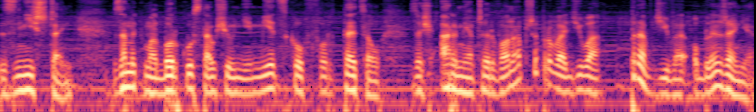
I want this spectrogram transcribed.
zniszczeń. Zamek Malborku stał się niemiecką fortecą, zaś Armia Czerwona przeprowadziła prawdziwe oblężenie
